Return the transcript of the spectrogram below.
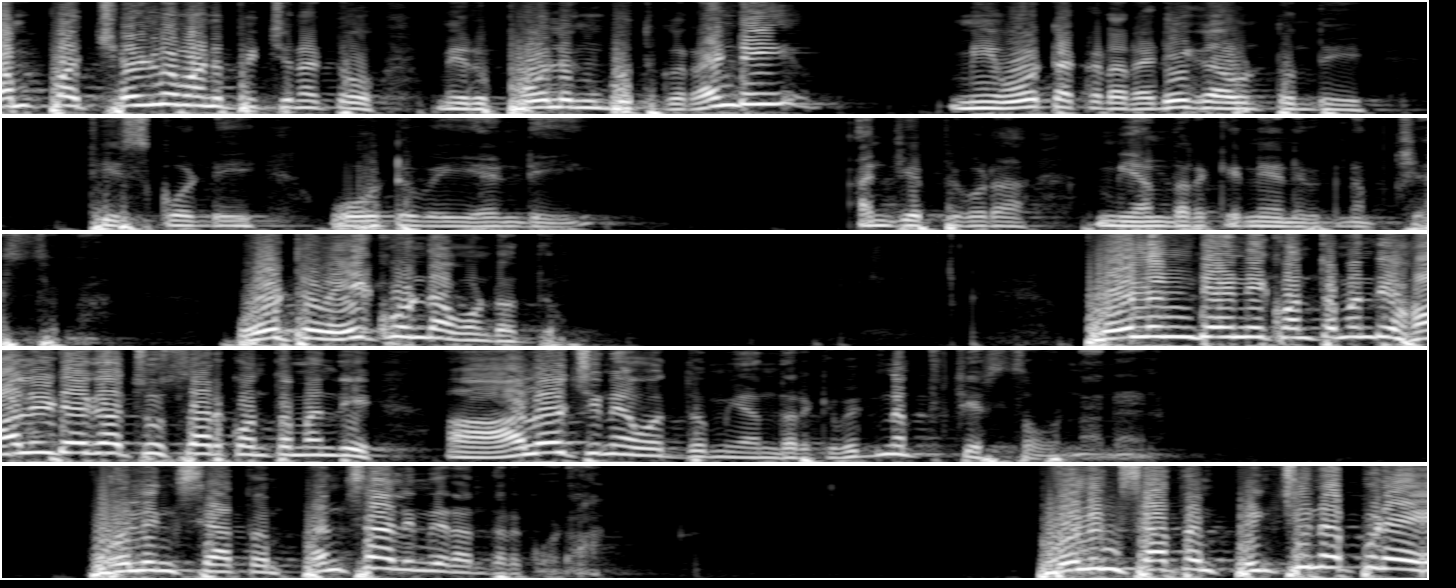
చెంప చెళ్ళు అనిపించినట్టు మీరు పోలింగ్ బూత్కు రండి. మీ ఓటు అక్కడ రెడీగా ఉంటుంది. తీసుకోండి. ఓటు వేయండి. అని చెప్పి కూడా మీ అందరికీ నేను విజ్ఞప్తి చేస్తున్నా. ఓటు వేయకుండా ఉండొద్దు. పోలింగ్ డేని కొంతమంది హాలిడేగా చూస్తారు కొంతమంది ఆ ఆలోచనే వద్దు మీ అందరికి విజ్ఞప్తి చేస్తూ ఉన్నాను నేను. పోలింగ్ శాతం పెంచాలి మీరందరూ కూడా. పోలింగ్ శాతం పెంచినప్పుడే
